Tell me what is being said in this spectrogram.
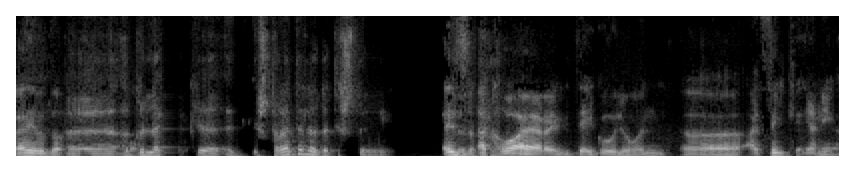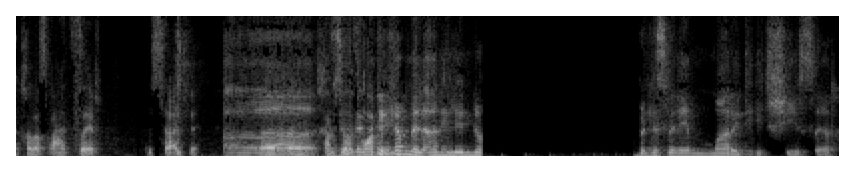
اي بالضبط. أه أقول لك آه، اشتريته لو تشتري. is acquiring يقولون I think يعني خلاص راح تصير السالفة. آه 85 تكمل أنا لأنه بالنسبة لي ما أريد هيك شيء يصير.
